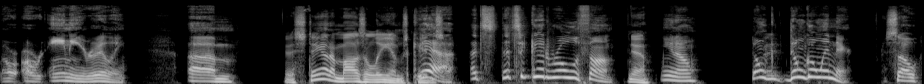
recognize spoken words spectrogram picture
or, or any really. Um, Yeah, Stay out of mausoleums, kids. yeah, that's that's a good rule of thumb. Yeah. You know, don't don't go in there. So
